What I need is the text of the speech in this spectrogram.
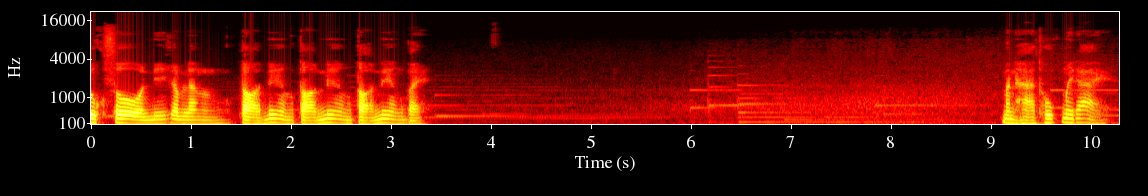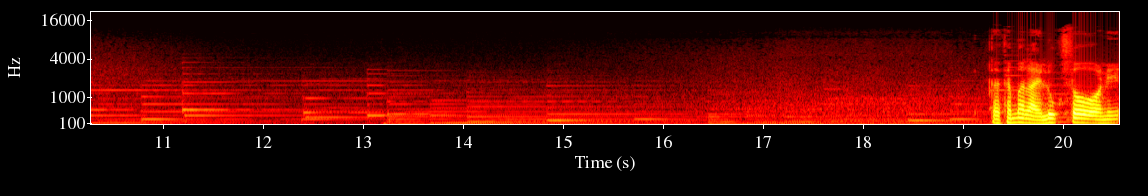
ลูกโซ่นี้กำลังต่อเนื่องต่อเนื่องต่อเนื่องไปมันหาทุกข์ไม่ได้ แต่ถ้าเมื่อไหร่ลูกโซ่นี้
